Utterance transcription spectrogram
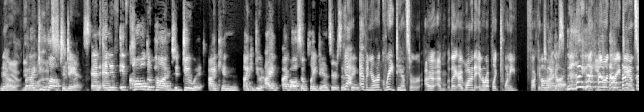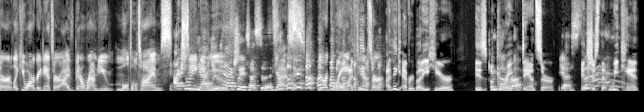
no. Yeah, but I am I. do love to same thing. dance, and and if, if called upon to do it, I can I can do it. I've I've also played dancers and yeah, things. Evan, you're a great dancer. I, I'm like I wanted to interrupt like 20 fucking oh my times. god! like you're a great dancer. Like you are a great dancer. I've been around you multiple times. actually, yeah, you you can actually attest to this. Yes, you're a oh, great Oh, I think- dancer. I think everybody here is a great dancer. yes. It's just that we can't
